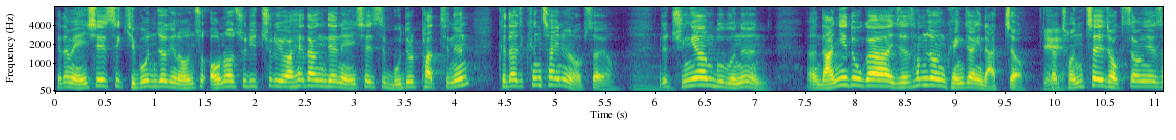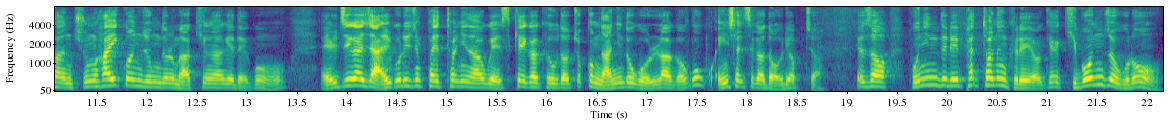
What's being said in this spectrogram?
그다음에 NCS 기본적인 언수, 언어 수리 추리와 해당되는 NCS 모듈 파트는 그다지 큰 차이는 없어요. 근데 중요한 부분은 어, 난이도가 이제 삼성은 굉장히 낮죠. 그러니까 예. 전체 적성에서 한 중하위권 정도를 마킹하게 되고 LG가 이제 알고리즘 패턴이 나오고 SK가 그보다 조금 난이도가 올라가고 NCS가 더 어렵죠. 그래서 본인들의 패턴은 그래요. 그러니까 기본적으로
